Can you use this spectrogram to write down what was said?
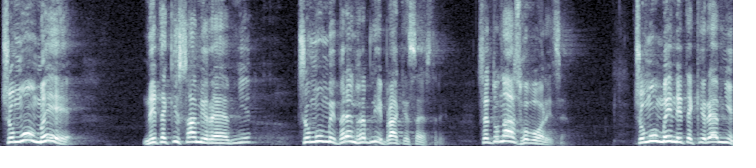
Чому ми не такі самі ревні? Чому ми беремо граблі, браті і сестри? Це до нас говориться. Чому ми не такі ревні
